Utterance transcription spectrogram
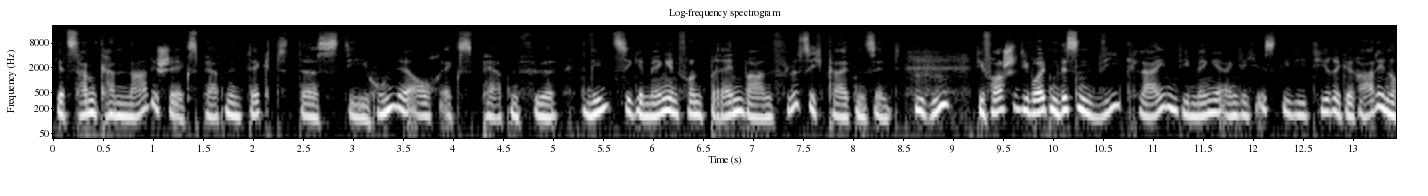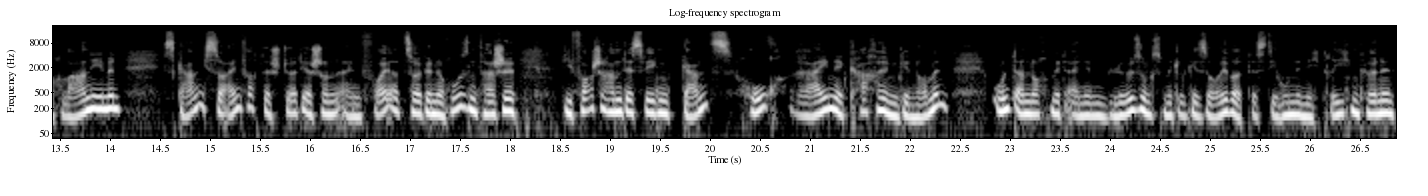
Jetzt haben kanadische Experten entdeckt, dass die Hunde auch Experten für winzige Mengen von brennbaren Flüssigkeiten sind. Mhm. Die Forscher, die wollten wissen, wie klein die Menge eigentlich ist, die die Tiere gerade noch wahrnehmen. Ist gar nicht so einfach, da stört ja schon ein Feuerzeug in der Hosentasche. Die Forscher haben deswegen ganz hochreine Kacheln genommen und dann noch mit einem Lösungsmittel gesäubert, das die Hunde nicht riechen können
